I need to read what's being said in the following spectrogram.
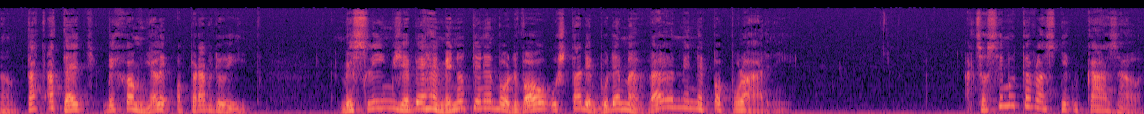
No, tak a teď bychom měli opravdu jít. Myslím, že během minuty nebo dvou už tady budeme velmi nepopulární. A co si mu to vlastně ukázal?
